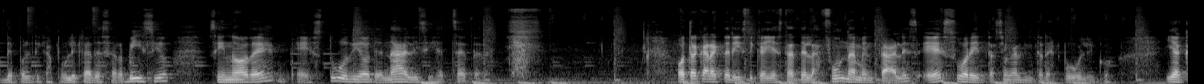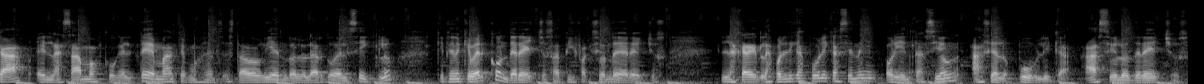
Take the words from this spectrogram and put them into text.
de políticas públicas de servicio, sino de estudio, de análisis, etc. Otra característica, y esta es de las fundamentales, es su orientación al interés público. Y acá enlazamos con el tema que hemos estado viendo a lo largo del ciclo, que tiene que ver con derechos, satisfacción de derechos. Las, políticas públicas tienen orientación hacia lo público, hacia los derechos.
